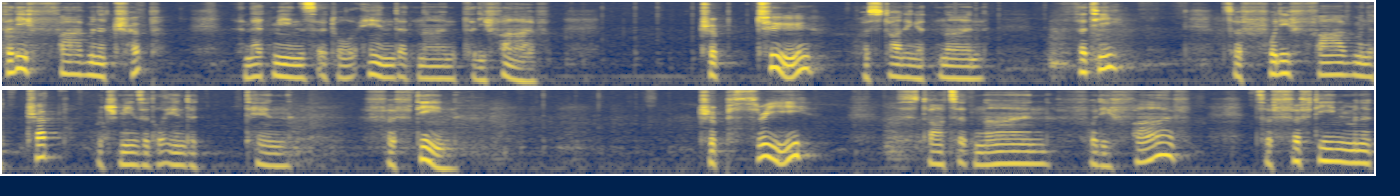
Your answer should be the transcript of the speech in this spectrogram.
35 minute trip and that means it will end at 9.35. Trip 2 was starting at 9.30 it's a 45 minute trip, which means it'll end at 10.15. Trip 3 starts at 9.45. It's a 15 minute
